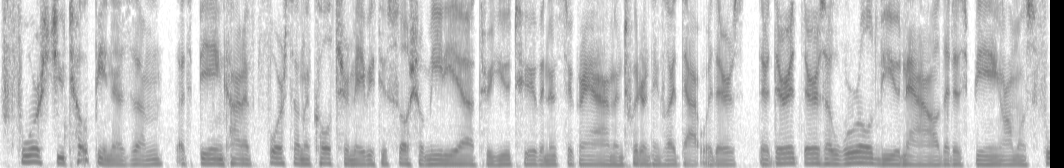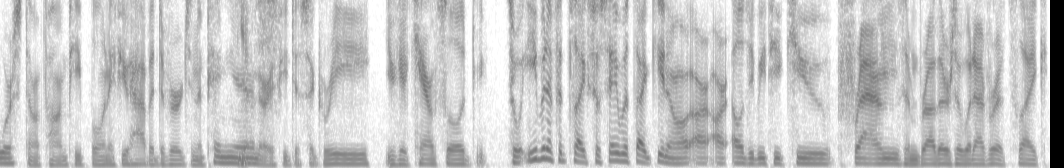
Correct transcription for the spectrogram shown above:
forced utopianism that's being kind of forced on the culture maybe through social media through YouTube and Instagram and Twitter and things like that where there's there, there there's a worldview now that is being almost forced upon people and if you have a divergent opinion yes. or if you disagree you get canceled so even if it's like, so say with like, you know, our, our LGBTQ friends and brothers or whatever, it's like,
